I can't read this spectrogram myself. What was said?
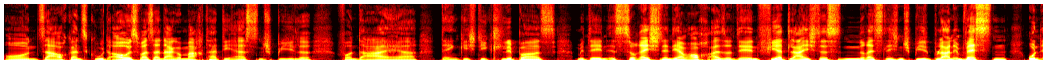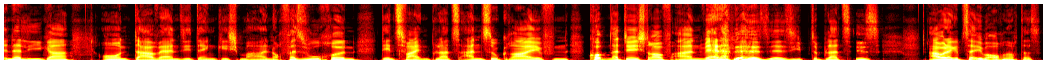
und sah auch ganz gut aus, was er da gemacht hat, die ersten Spiele. Von daher denke ich, die Clippers, mit denen ist zu rechnen, die haben auch also den viertleichtesten restlichen Spielplan im Westen und in der Liga. Und da werden sie, denke ich mal, noch versuchen, den zweiten Platz anzugreifen. Kommt natürlich drauf an, wer dann der, der siebte Platz ist. Aber da gibt es ja eben auch noch das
